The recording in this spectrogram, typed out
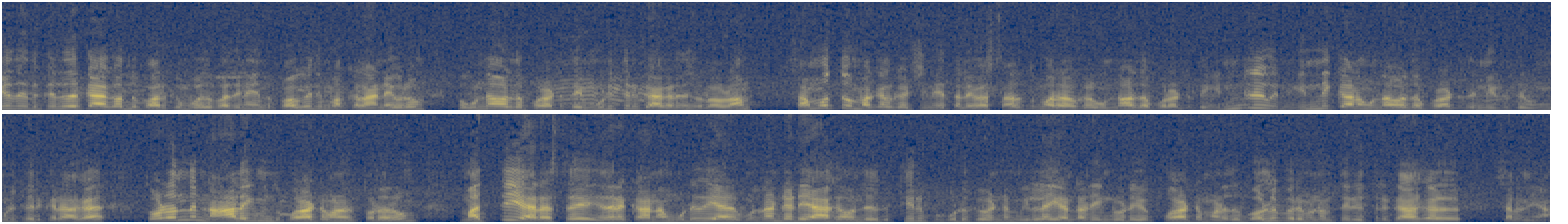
இது இதுக்கு இதற்காக வந்து பார்க்கும்போது பார்த்தீங்கன்னா இந்த பகுதி மக்கள் அனைவரும் இப்போ உண்ணாவிரத போராட்டத்தை முடித்திருக்காங்கன்னு சொல்லலாம். சமத்துவ மக்கள் கட்சியினுடைய தலைவர் சரத்குமார் அவர்கள் உண்ணாவிரத போராட்டத்தை இன்று இன்னைக்கான உண்ணாவிரத போராட்டத்தை நிறுத்தி முடித்திருக்கிறார்கள். தொடர்ந்து நாளையும் இந்த போராட்டமானது தொடரும். மத்திய அரசு இதற்கான முடிவு உடனடியாக வந்து தீர்ப்பு கொடுக்க வேண்டும் இல்லை என்றால் எங்களுடைய போராட்டமானது வலுப்பெறும் என தெரிவித்திருக்கிறார்கள் சரண்யா.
